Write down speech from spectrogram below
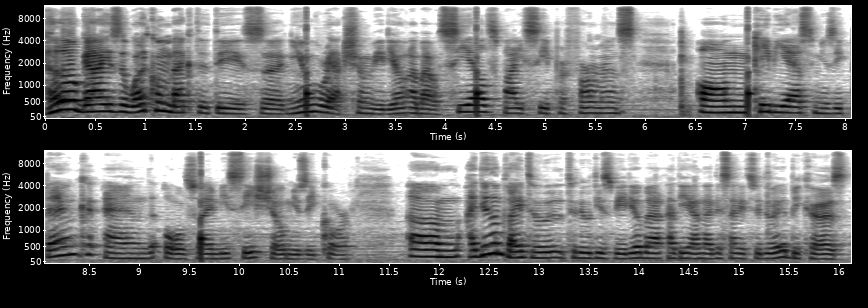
Hello guys, welcome back to this uh, new reaction video about CL Spicy performance on KBS Music Bank and also MBC Show Music Core. Um, I didn't plan to, to do this video but at the end I decided to do it because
